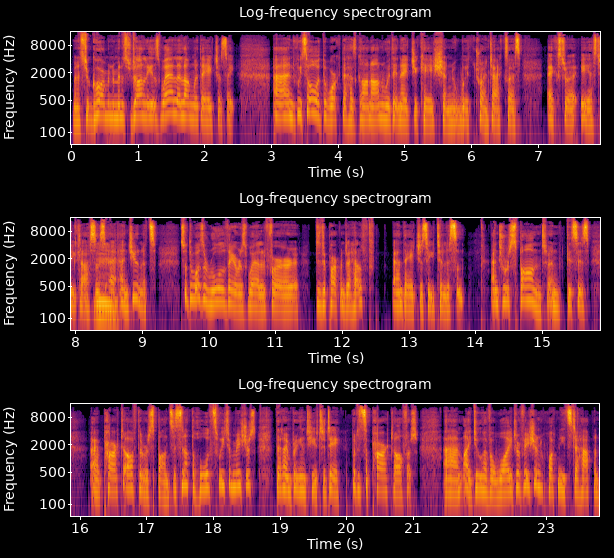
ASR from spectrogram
Minister Gorman and Minister Donnelly as well, along with the HSE. And we saw the work that has gone on within education with trying to access extra ASD classes a- and units. So there was a role there as well for the Department of Health and the HSE to listen and to respond. And this is uh, part of the response. It's not the whole suite of measures that I'm bringing to you today, but it's a part of it. Um, I do have a wider vision what needs to happen,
